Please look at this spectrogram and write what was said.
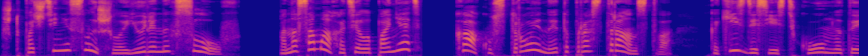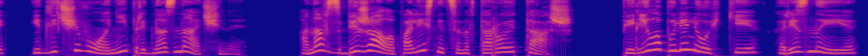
что почти не слышала Юриных слов. Она сама хотела понять, как устроено это пространство, какие здесь есть комнаты и для чего они предназначены. Она взбежала по лестнице на второй этаж. Перила были легкие, резные,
